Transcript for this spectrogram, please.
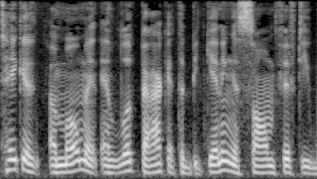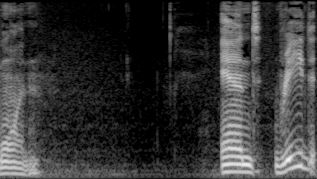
take a, a moment and look back at the beginning of Psalm 51 and read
